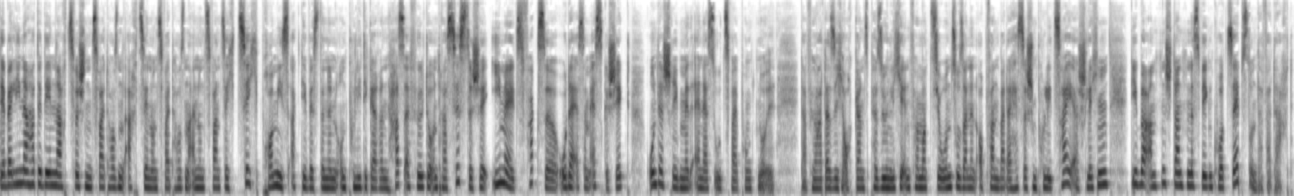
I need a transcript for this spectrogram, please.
Der Berliner hatte demnach zwischen 2018 und 2021 zig Promis, Aktivistinnen und Politikerinnen hasserfüllte und rassistische E-Mails, Faxe oder SMS geschickt, unterschrieben mit NSU 2.0. Dafür hat er sich auch ganz persönliche Informationen zu seinen Opfern bei der hessischen Polizei erschlichen. Die Beamten standen deswegen kurz selbst unter Verdacht.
